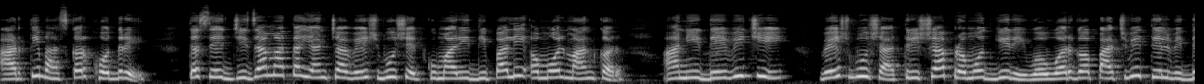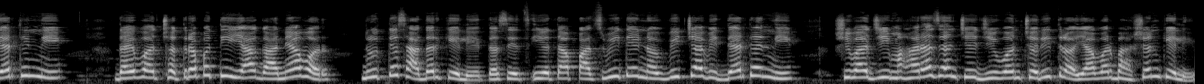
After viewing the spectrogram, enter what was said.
आरती भास्कर खोदरे तसेच जिजामाता यांच्या वेशभूषेत कुमारी दीपाली अमोल मानकर आणि देवीची वेशभूषा त्रिशा प्रमोदगिरी व वर्ग पाचवीतील विद्यार्थ्यांनी दैवत छत्रपती या गाण्यावर नृत्य सादर केले. तसेच इयत्ता पाचवी ते नववीच्या विद्यार्थ्यांनी शिवाजी महाराजांचे जीवनचरित्र यावर भाषण केले.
